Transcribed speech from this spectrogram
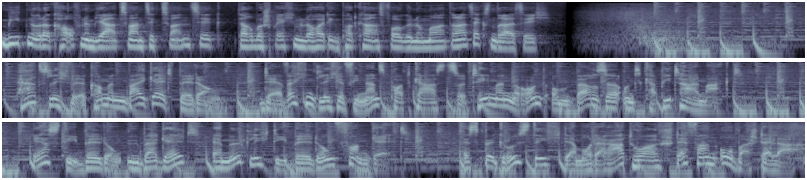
Mieten oder kaufen im Jahr 2020? Darüber sprechen wir in der heutigen Podcast-Folge Nummer 336. Herzlich willkommen bei Geldbildung, der wöchentliche Finanzpodcast zu Themen rund um Börse und Kapitalmarkt. Erst die Bildung über Geld ermöglicht die Bildung von Geld. Es begrüßt dich der Moderator Stefan Obersteller.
